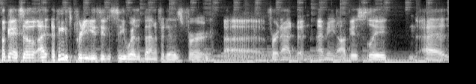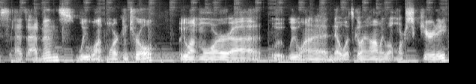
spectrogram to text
Okay, so I, I, think it's pretty easy to see where the benefit is for uh, for an admin. I mean, obviously, as as admins, we want more control. We want more. Uh, we want to know what's going on. We want more security.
